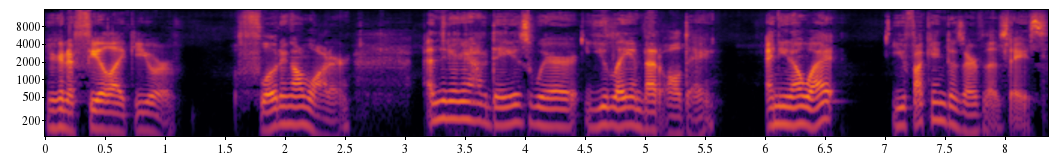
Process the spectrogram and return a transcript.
You're going to feel like you're floating on water. And then you're going to have days where you lay in bed all day. And you know what? You fucking deserve those days.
